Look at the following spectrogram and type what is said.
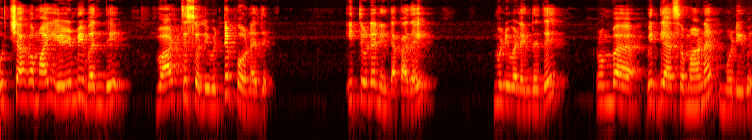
உற்சாகமாய் எழும்பி வந்து வாழ்த்து சொல்லிவிட்டு போனது. இத்துடன் இந்த கதை முடிவடைந்தது. ரொம்ப வித்தியாசமான முடிவு.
